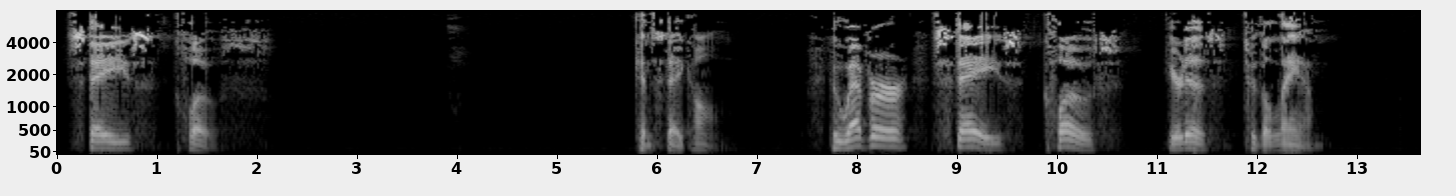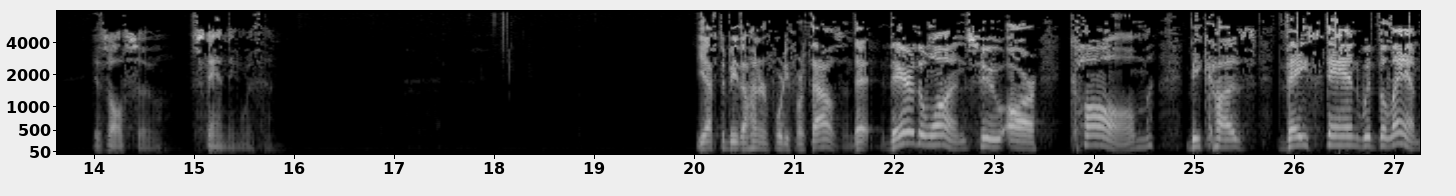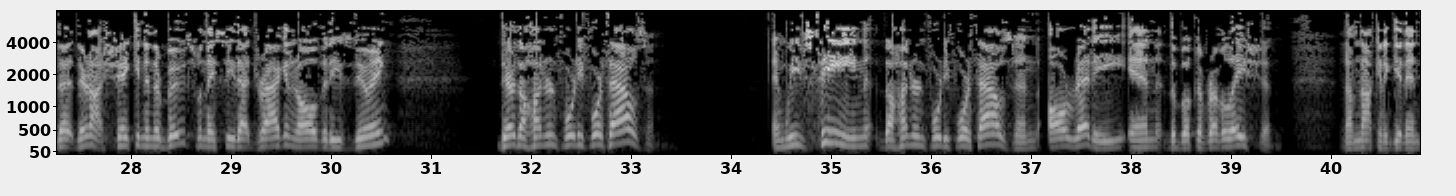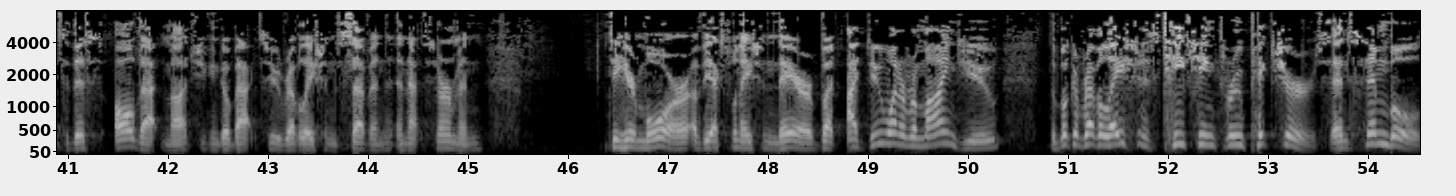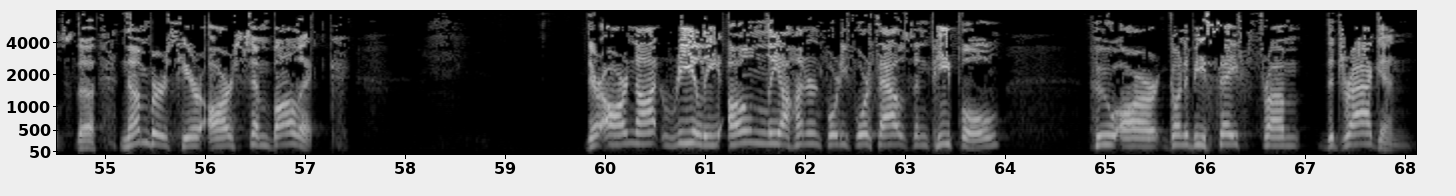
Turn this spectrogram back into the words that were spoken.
stays close can stay calm. Whoever stays close, here it is, to the Lamb is also standing with him. You have to be the 144,000. They're the ones who are calm because they stand with the Lamb. They're not shaking in their boots when they see that dragon and all that he's doing. They're the 144,000. And we've seen the 144,000 already in the book of Revelation. And I'm not going to get into this all that much. You can go back to Revelation 7 and that sermon to hear more of the explanation there. But I do want to remind you the book of Revelation is teaching through pictures and symbols. The numbers here are symbolic. There are not really only 144,000 people who are going to be safe from the dragon.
